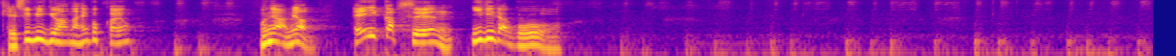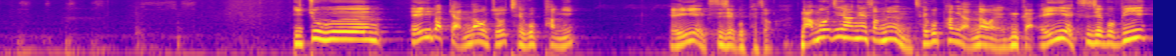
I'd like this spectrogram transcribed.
개수 비교 하나 해볼까요? 뭐냐 하면 A 값은 1이라고 이쪽은 a밖에 안 나오죠. 제곱항이. Ax 제곱해서. 나머지 항에서는 제곱항이 안 나와요. 그러니까 ax 제곱이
